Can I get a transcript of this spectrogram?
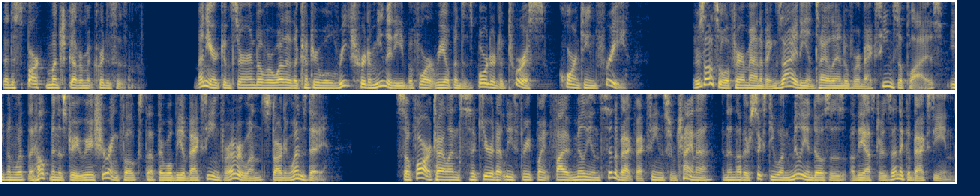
that has sparked much government criticism. Many are concerned over whether the country will reach herd immunity before it reopens its border to tourists quarantine free there's also a fair amount of anxiety in Thailand over vaccine supplies, even with the health ministry reassuring folks that there will be a vaccine for everyone starting Wednesday. So far, Thailand secured at least 3.5 million Sinovac vaccines from China and another 61 million doses of the AstraZeneca vaccine,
